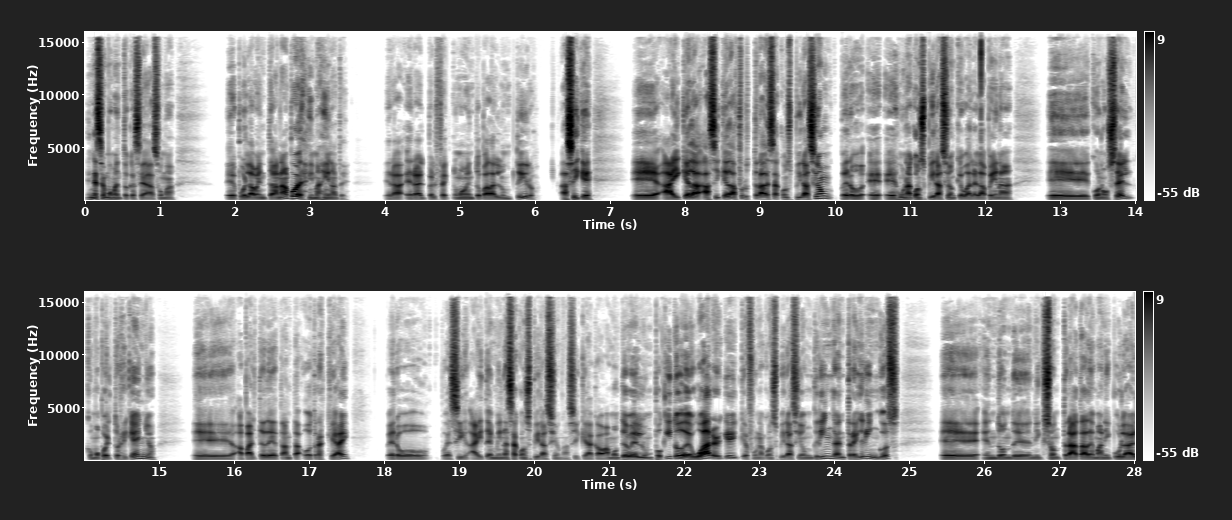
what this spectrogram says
en ese momento que se asoma eh, por la ventana, pues imagínate, era, era el perfecto momento para darle un tiro. Así que eh, ahí queda, así queda frustrada esa conspiración, pero es, es una conspiración que vale la pena conocer como puertorriqueño eh, aparte de tantas otras que hay. Pero pues sí, ahí termina esa conspiración. Así que acabamos de ver un poquito de Watergate, que fue una conspiración gringa entre gringos, eh, en donde Nixon trata de manipular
